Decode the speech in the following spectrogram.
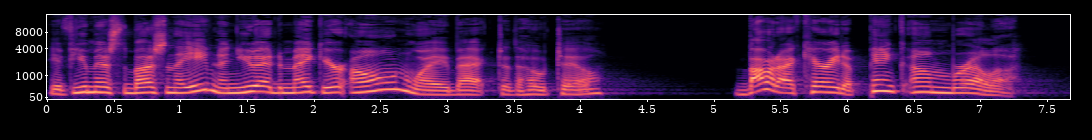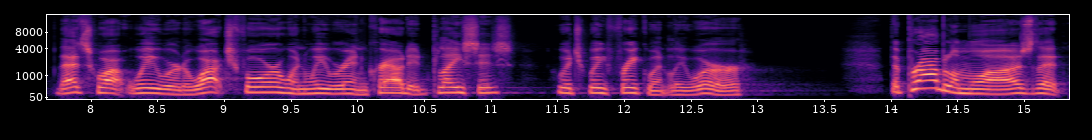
If you missed the bus in the evening, you had to make your own way back to the hotel. Barbara carried a pink umbrella. That's what we were to watch for when we were in crowded places, which we frequently were. The problem was that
